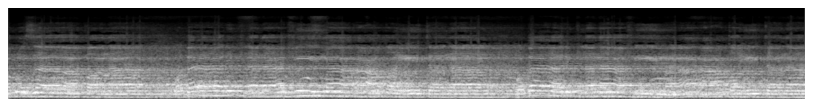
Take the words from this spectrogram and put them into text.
أرزاقنا وبارك لنا فيما أعطيتنا وبارك لنا فيما أعطيتنا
